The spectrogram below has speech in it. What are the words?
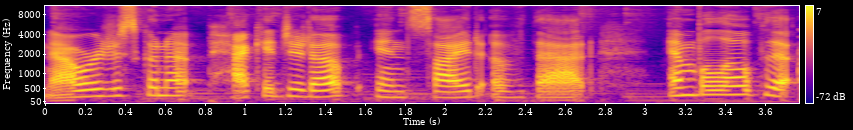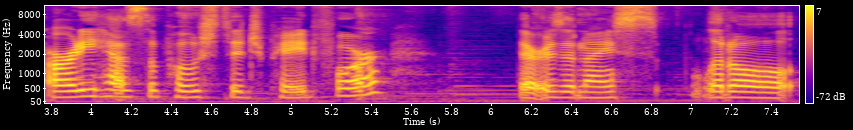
Now we're just gonna package it up inside of that envelope that already has the postage paid for. There is a nice little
